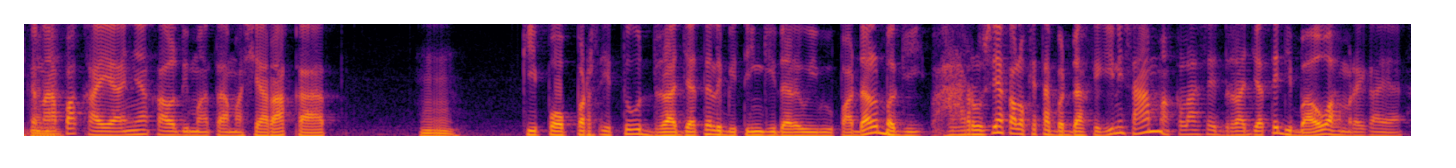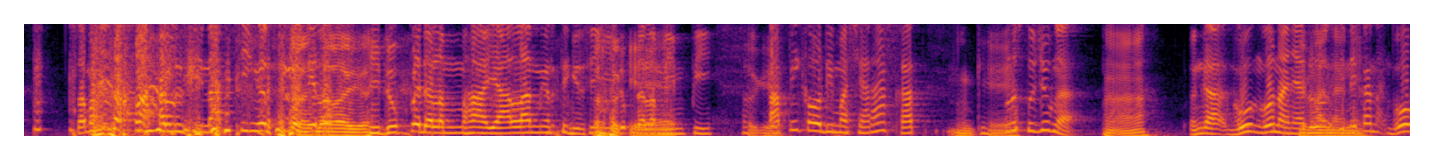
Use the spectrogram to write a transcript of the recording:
Kenapa kayaknya kalau di mata masyarakat hmm. K-popers itu derajatnya lebih tinggi dari wibu padahal bagi harusnya kalau kita bedah kayak gini sama kelasnya derajatnya di bawah mereka ya. Sama sama halusinasi ngerti gak sih lo? Iya. Hidupnya dalam hayalan ngerti gak sih? Hidup Oke. dalam mimpi. Oke. Tapi kalau di masyarakat Oke. Lu setuju nggak? Heeh. Enggak, gue gue nanya dulu. Gimana Ini nih? kan gue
